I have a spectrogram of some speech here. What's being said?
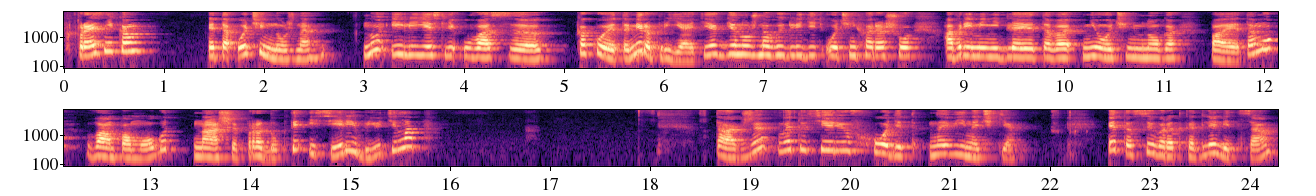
К праздникам это очень нужно. Ну или если у вас э, какое-то мероприятие, где нужно выглядеть очень хорошо, а времени для этого не очень много, поэтому вам помогут наши продукты из серии Beauty Lab. Также в эту серию входят новиночки. Это сыворотка для лица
